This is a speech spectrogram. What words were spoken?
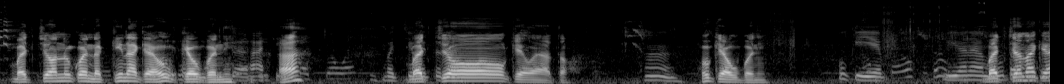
બચ્ચોનું કોઈ નક્કી ના કહેવું કેવું બની? હા? બચ્ચો કહેવાય તો. શું કેવું બની? બચ્ચો ના કે?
